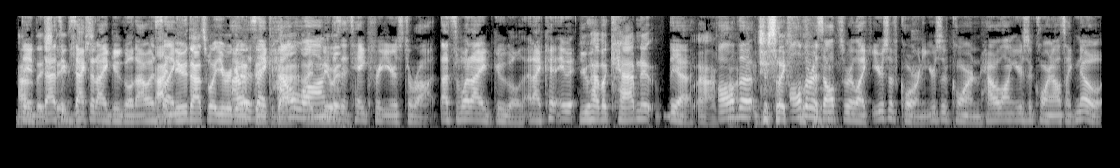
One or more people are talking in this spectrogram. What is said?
How do Dude, they that's stay exactly what? I googled. I was I like, knew that's what you were gonna was think. like, how that long I knew does it. it take for ears to rot? That's what I googled, and I couldn't. It, You have a cabinet. yeah, Ah, all fuck. the just like all the results were like ears of corn, ears of corn. How long ears of corn? I was like, no,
